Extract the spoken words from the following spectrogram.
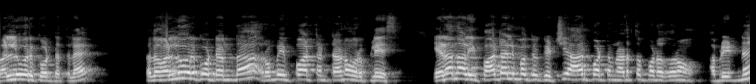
வள்ளுவர் கோட்டத்துல. அந்த வள்ளுவர் கோட்டம் தான் ரொம்ப இம்பார்ட்டன்டான ஒரு பிளேஸ் ஏன்னா நாளைக்கு பாட்டாளி மக்கள் கட்சி ஆர்ப்பாட்டம் நடத்தப்படுகிறோம் அப்படின்னு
